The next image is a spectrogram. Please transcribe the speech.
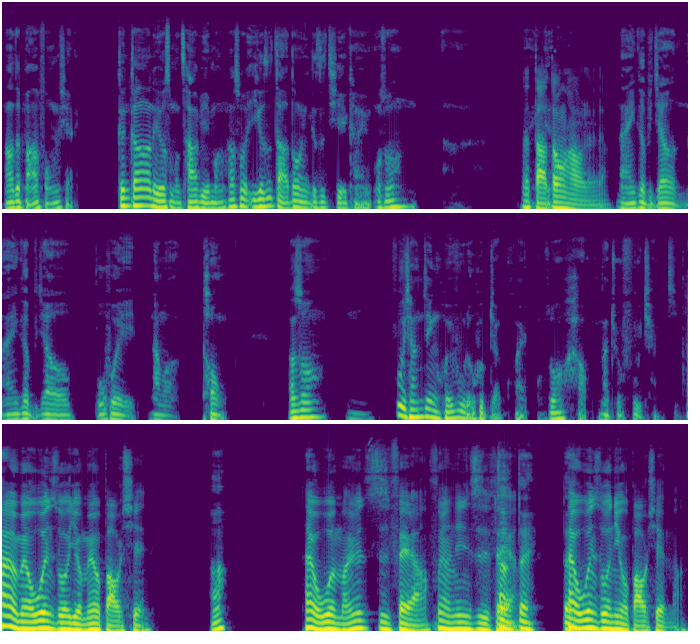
然后再把它缝起来，跟刚刚的有什么差别吗？他说一个是打洞，一个是切开。我说那打洞好了，哪一个比较哪一个比较不会那么痛？他说，嗯，腹腔镜恢复的会比较快。我说好，那就腹腔镜。他有没有问说有没有保险啊？他有问吗？因为自费啊，腹腔镜自费啊。对，他有问说你有保险吗？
